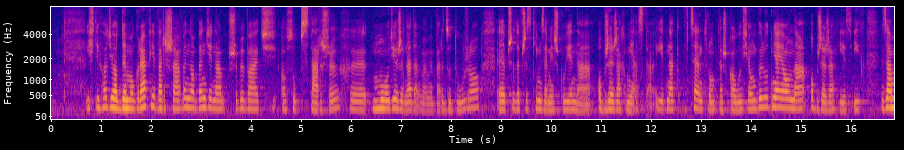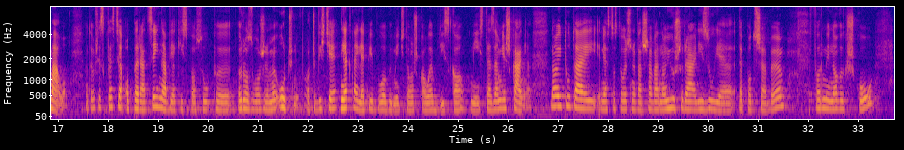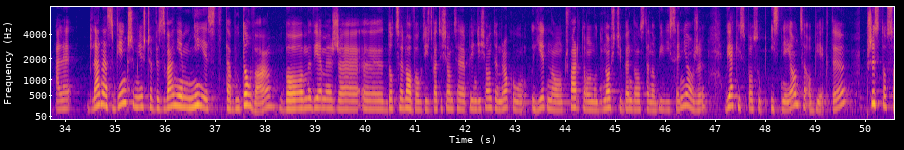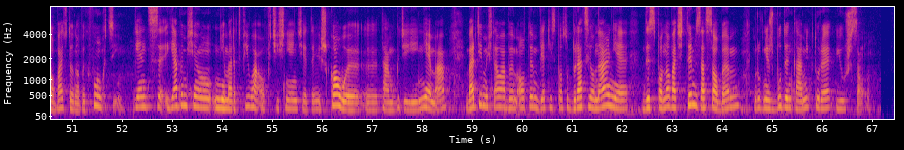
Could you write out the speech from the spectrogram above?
Jeśli chodzi o demografię Warszawy, no będzie nam przybywać osób starszych, y, młodzieży nadal mamy bardzo dużo, y, przede wszystkim zamieszkuje na obrzeżach miasta. Jednak w centrum te szkoły się wyludniają, na obrzeżach jest ich za mało. No to już jest kwestia operacyjna, w jaki sposób y, rozłożymy uczniów. Oczywiście jak najlepiej byłoby mieć tą szkołę blisko miejsca zamieszkania. No i tutaj miasto stołeczne Warszawa no już realizuje te potrzeby w formie nowych szkół, ale dla nas większym jeszcze wyzwaniem nie jest ta budowa, bo my wiemy, że e, docelowo gdzieś w 2050 roku jedną czwartą ludności będą stanowili seniorzy, w jaki sposób istniejące obiekty przystosować do nowych funkcji. Więc ja bym się nie martwiła o wciśnięcie tej szkoły y, tam, gdzie jej nie ma. Bardziej myślałabym o tym, w jaki sposób racjonalnie dysponować tym zasobem, również budynkami, które już są.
